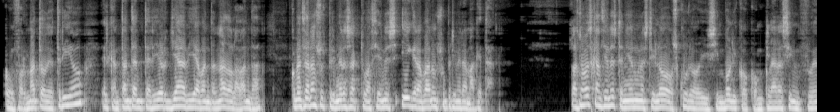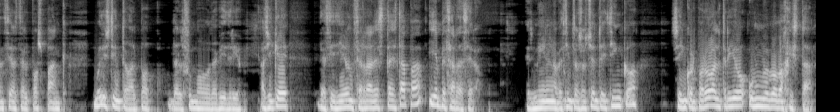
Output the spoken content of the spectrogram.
Con formato de trío, el cantante anterior ya había abandonado la banda, comenzaron sus primeras actuaciones y grabaron su primera maqueta. Las nuevas canciones tenían un estilo oscuro y simbólico, con claras influencias del post-punk, muy distinto al pop del zumo de vidrio. Así que decidieron cerrar esta etapa y empezar de cero. En 1985 se incorporó al trío un nuevo bajista,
